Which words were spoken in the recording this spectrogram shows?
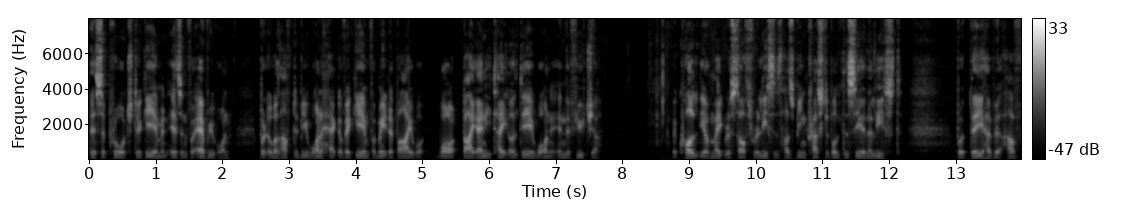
this approach to gaming isn't for everyone, but it will have to be one heck of a game for me to buy what, what buy any title day one in the future. The quality of Microsoft's releases has been questionable to say the least, but they have have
